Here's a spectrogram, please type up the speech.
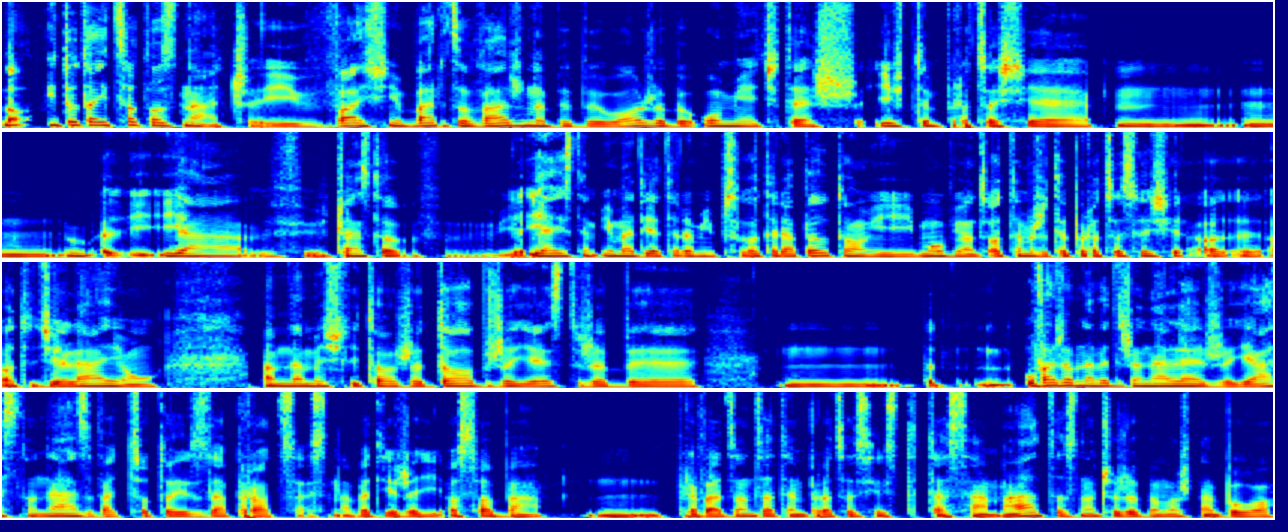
No i tutaj co to znaczy? I właśnie bardzo ważne by było, żeby umieć też i w tym procesie, mm, mm, ja często, ja jestem i mediatorem, i psychoterapeutą i mówiąc o tym, że te procesy się oddzielają, mam na myśli to, że dobrze jest, żeby, mm, uważam nawet, że należy jasno nazwać, co to jest za proces, nawet jeżeli osoba mm, prowadząca ten proces jest ta sama, to znaczy, żeby można było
